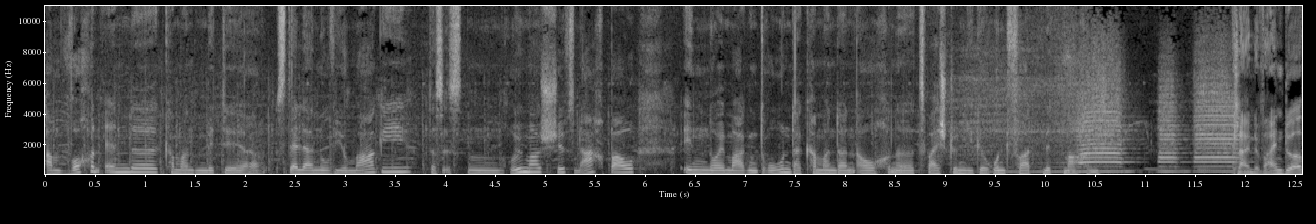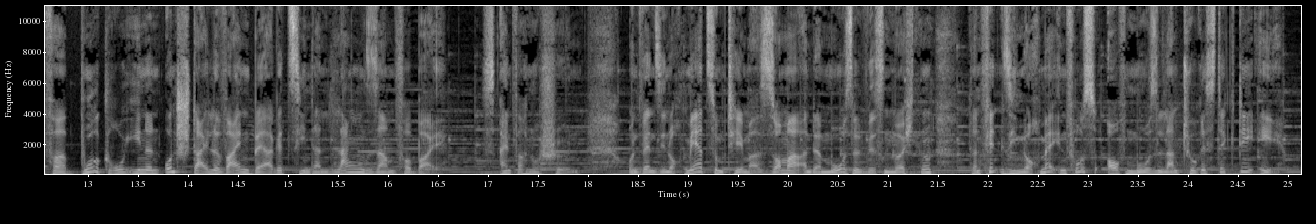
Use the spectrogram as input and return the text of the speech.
Am Wochenende kann man mit der Stella Noviomagi, das ist ein Römerschiff, Nachbau, in Neumagen-Drohn, da kann man dann auch eine zweistündige Rundfahrt mitmachen. Kleine Weindörfer, Burgruinen und steile Weinberge ziehen dann langsam vorbei. Ist einfach nur schön. Und wenn Sie noch mehr zum Thema Sommer an der Mosel wissen möchten, dann finden Sie noch mehr Infos auf mosellandtouristik.de.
